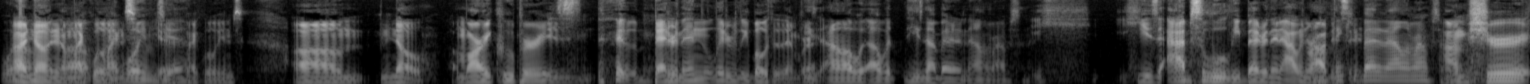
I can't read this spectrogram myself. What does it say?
Well, uh, no, no, uh, Mike Williams. Mike Williams. yeah, Yeah. Mike Williams. Um, no, Amari Cooper is better than literally both of them, bro. He's, I, would, I would. He's not better than Allen Robinson. He is absolutely better than Allen Robinson. I think he's better than Allen Robinson. I'm sure.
